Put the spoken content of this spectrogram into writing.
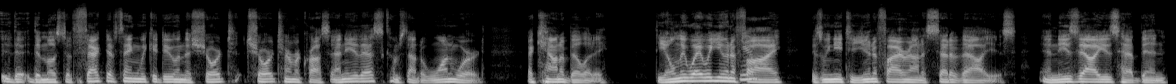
The, the most effective thing we could do in the short short term across any of this comes down to one word accountability. The only way we unify yeah. is we need to unify around a set of values. And these values have been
